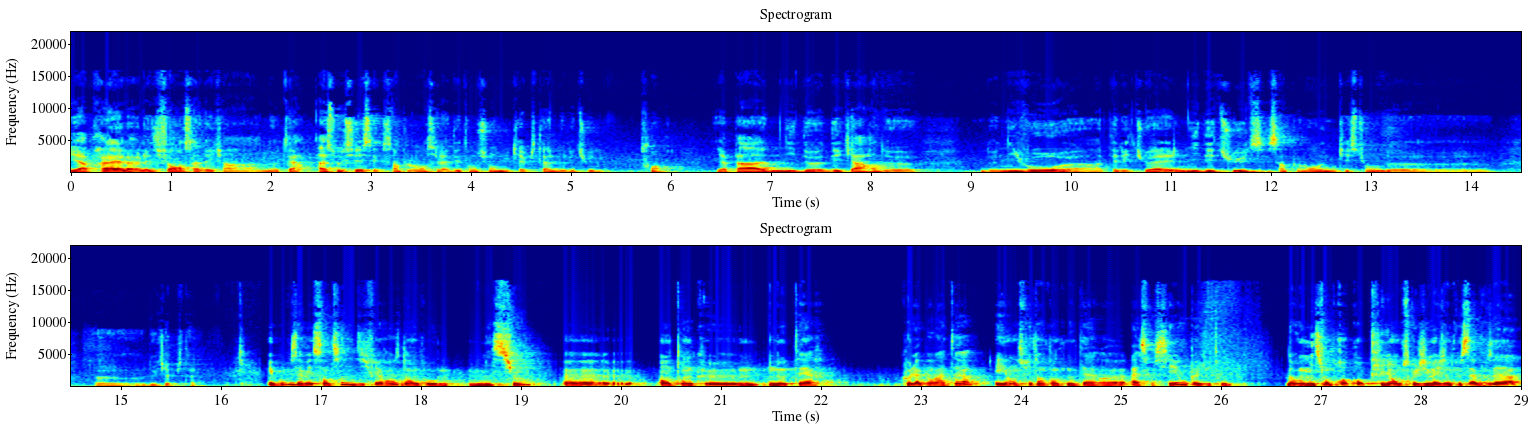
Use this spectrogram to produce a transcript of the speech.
Et après, la, différence avec un notaire associé, c'est que simplement c'est la détention du capital de l'étude. Point. Il n'y a pas ni d'écart de, niveau intellectuel, ni d'études, c'est simplement une question de capital. Et vous, vous avez senti une différence dans vos missions en tant que notaire? Collaborateur et ensuite en tant que notaire euh, associé ou pas du tout? Dans vos missions propres aux clients, parce que j'imagine que ça vous a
